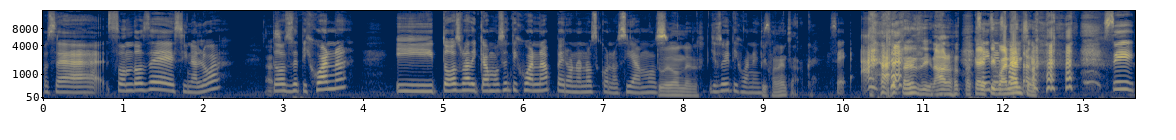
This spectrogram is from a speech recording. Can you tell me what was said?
O sea, son dos de Sinaloa, Ah, dos sí. de Tijuana y todos radicamos en Tijuana, pero no nos conocíamos. ¿Tú de dónde eres? Yo soy tijuanense. Tijuanense, ok. Sí. Entonces sí, no, no, ok, tijuanense. Sí,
